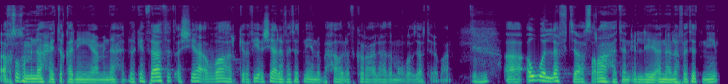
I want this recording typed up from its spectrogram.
خصوصا من ناحية تقنية من ناحية لكن ثلاثة أشياء الظاهر كذا في أشياء لفتتني أنا بحاول أذكرها على هذا الموضوع زياره اليابان. آه، أول لفتة صراحة اللي أنا لفتتني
